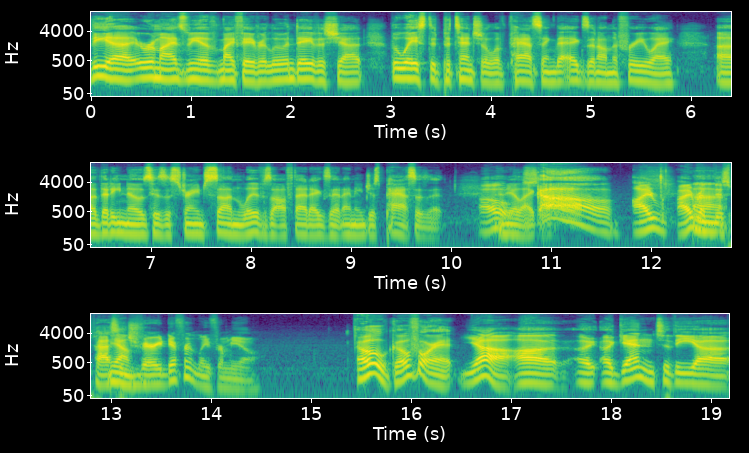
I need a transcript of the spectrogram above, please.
The uh, it reminds me of my favorite Llewyn Davis shot, the wasted potential of passing the exit on the freeway. Uh, that he knows his estranged son lives off that exit, and he just passes it. Oh, and you're like, oh, I I read Uh, this passage yeah. very differently from you. oh, go for it. Yeah. Uh, again, to the uh,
